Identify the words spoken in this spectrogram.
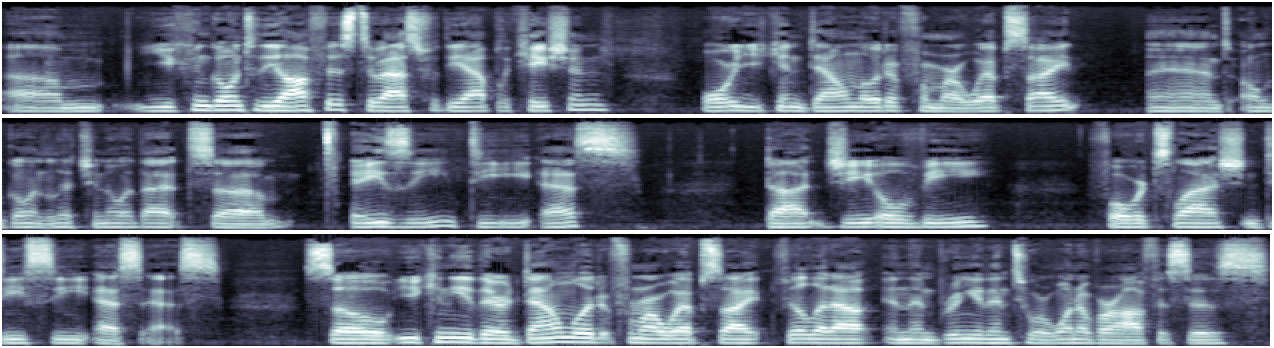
Um, you can go into the office to ask for the application, or you can download it from our website. And I'll go and let you know that's um, azdes dot gov forward slash DCSS. So you can either download it from our website, fill it out, and then bring it into one of our offices.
